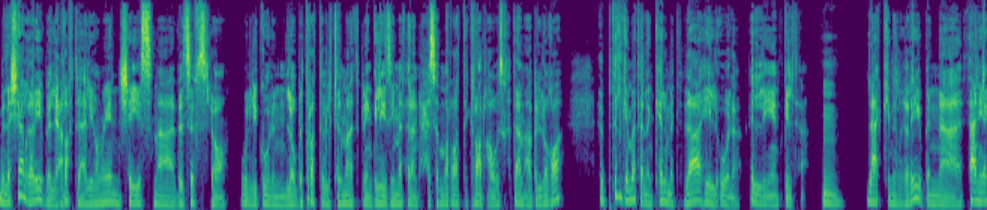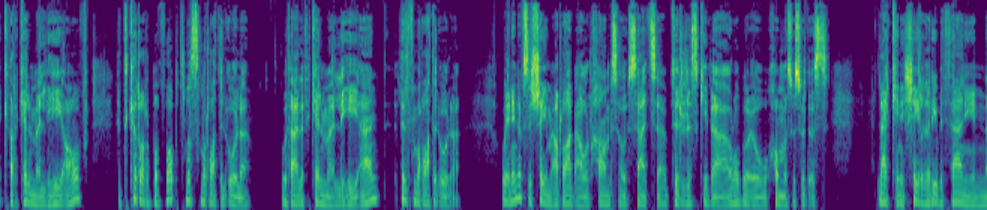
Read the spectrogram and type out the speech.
من الأشياء الغريبة اللي عرفتها اليومين شيء اسمه the Zipf's law واللي يقول إن لو بترتب الكلمات بالإنجليزي مثلا حسب مرات تكرارها واستخدامها باللغة بتلقى مثلا كلمة the هي الأولى اللي أنت قلتها. مم. لكن الغريب إن ثاني أكثر كلمة اللي هي of تتكرر بالضبط نص مرات الأولى. وثالث كلمة اللي هي اند ثلث مرات الأولى. ويعني نفس الشيء مع الرابعة والخامسة والسادسة بتدرس كذا ربع وخمس وسدس. لكن الشيء الغريب الثاني إن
